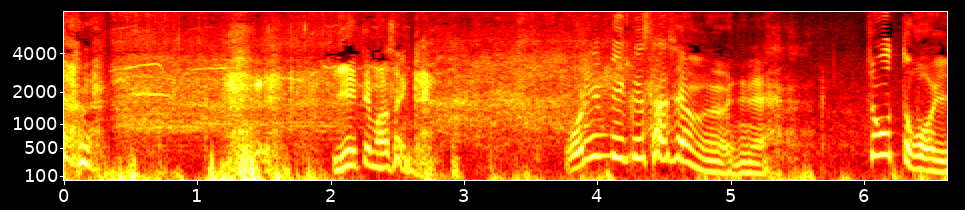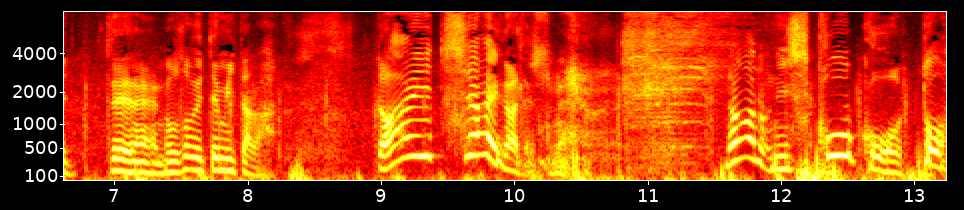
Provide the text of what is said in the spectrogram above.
アム 言えてませんけど、オリンピックスタジアムにね、ちょっとこう行ってね、覗いてみたら、第1試合がですね、長野西高校と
